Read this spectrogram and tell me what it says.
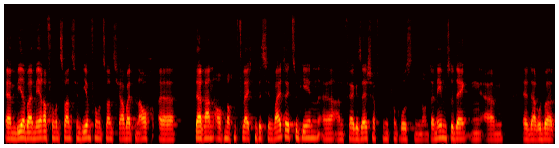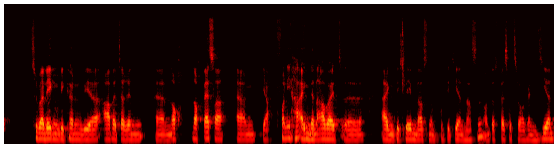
Ähm, wir bei Mera 25 und Diem 25 arbeiten auch äh, daran, auch noch vielleicht ein bisschen weiter zu gehen, äh, an Vergesellschaftung von großen Unternehmen zu denken, ähm, äh, darüber zu überlegen, wie können wir Arbeiterinnen ähm, noch, noch besser ähm, ja, von ihrer eigenen Arbeit äh, eigentlich leben lassen und profitieren lassen und das besser zu organisieren,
